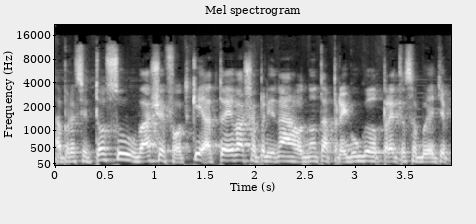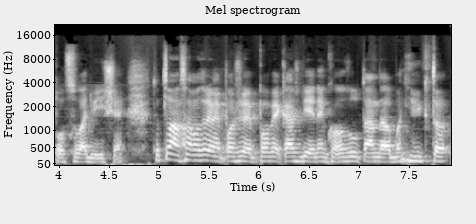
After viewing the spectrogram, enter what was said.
a proste to sú vaše fotky a to je vaša pridaná hodnota pre Google, preto sa budete posúvať vyššie. Toto vám samozrejme povie každý jeden konzultant alebo niekto,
